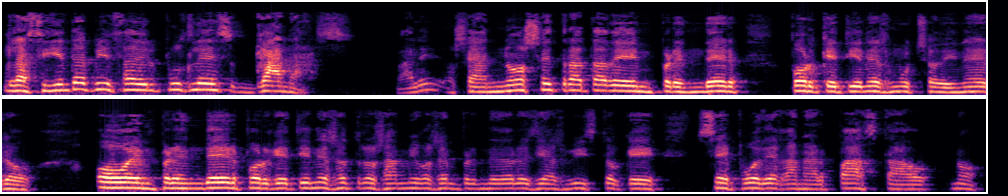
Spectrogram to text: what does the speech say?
La siguiente pieza del puzzle es ganas, ¿vale? O sea, no se trata de emprender porque tienes mucho dinero o emprender porque tienes otros amigos emprendedores y has visto que se puede ganar pasta o no.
